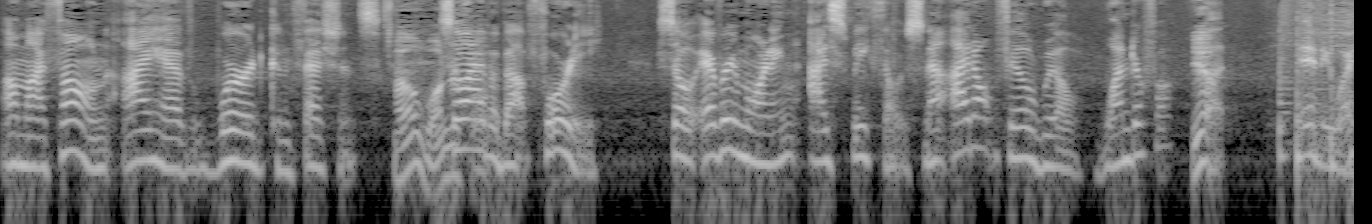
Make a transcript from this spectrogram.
On my phone, I have word confessions. Oh, wonderful. So. I have about 40. So every morning I speak those. Now, I don't feel real wonderful. Yeah. But anyway,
